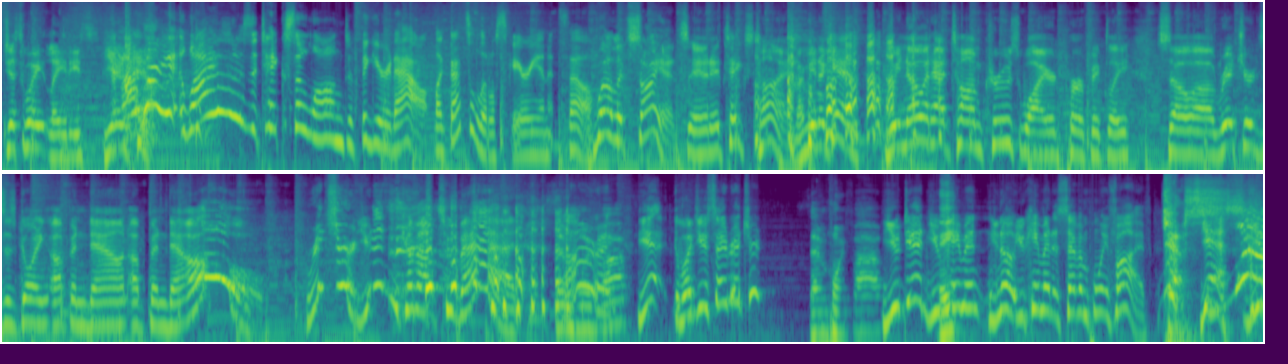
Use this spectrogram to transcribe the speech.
Just wait, ladies. Yeah. Why does it take so long to figure it out? Like that's a little scary in itself. Well, it's science and it takes time. I mean, again, we know it had Tom Cruise wired perfectly. So uh, Richards is going up and down, up and down. Oh, Richard, you didn't come out too bad. All right. Yeah. What'd you say, Richard? 7.5. You did. You Eight. came in. You know, you came in at seven point five. Yes! Yes, you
